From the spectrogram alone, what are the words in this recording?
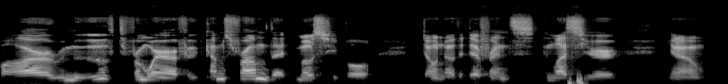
far removed from where our food comes from that most people don't know the difference unless you're, you know,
